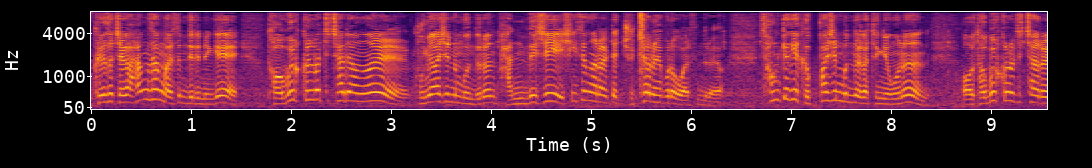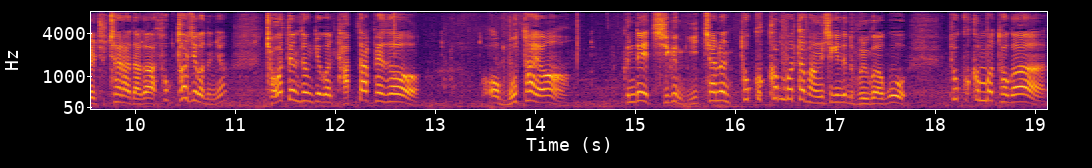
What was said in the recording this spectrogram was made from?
그래서 제가 항상 말씀드리는 게 더블 클러치 차량을 구매하시는 분들은 반드시 시승을 할 때 주차를 해보라고 말씀드려요. 성격이 급하신 분들 같은 경우는 어, 더블 클러치 차를 주차를 하다가 속 터지거든요. 저 같은 성격은 답답해서 어, 못 타요 근데 지금 이 차는 토크 컨버터 방식인데도 불구하고 토크 컨버터가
